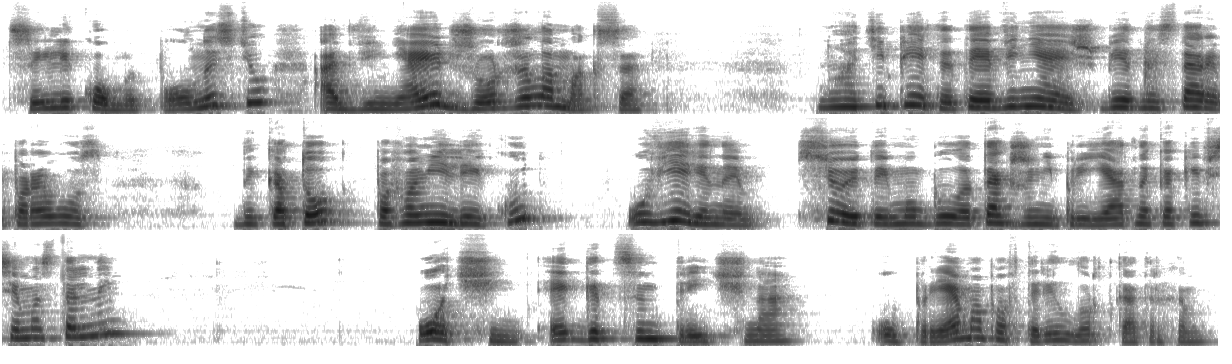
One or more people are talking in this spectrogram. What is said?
целиком и полностью обвиняю Джорджа Ламакса. Ну а теперь-то ты обвиняешь бедный старый паровоз, каток по фамилии Кут уверенным, все это ему было так же неприятно, как и всем остальным? «Очень эгоцентрично», — упрямо повторил лорд Каттерхэм.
